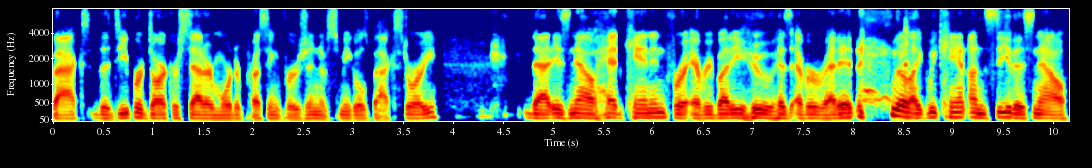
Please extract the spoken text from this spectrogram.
back, the deeper, darker, sadder, more depressing version of Smeagol's backstory that is now head canon for everybody who has ever read it. They're like, we can't unsee this now.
